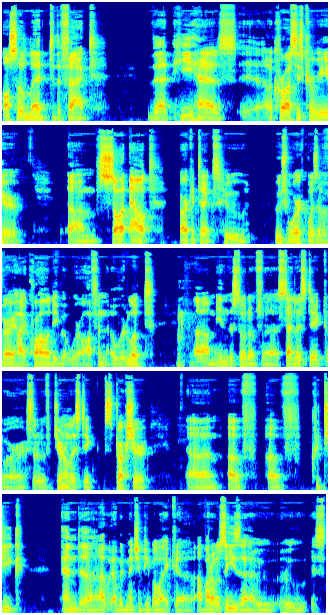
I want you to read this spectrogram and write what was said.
also led to the fact that he has uh, across his career um, sought out architects who whose work was of a very high quality, but were often overlooked Mhm. um, in the sort of uh, stylistic or sort of journalistic structure um, of of critique. And uh, I, I would mention people like uh, Álvaro Siza, who who is,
